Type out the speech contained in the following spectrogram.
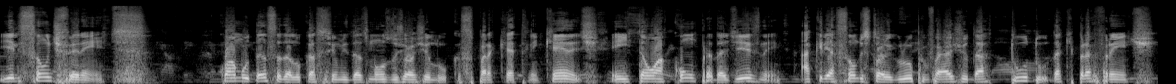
e eles são diferentes. Com a mudança da Lucasfilm das mãos do George Lucas para Kathleen Kennedy, e então a compra da Disney, a criação do Story Group vai ajudar tudo daqui para frente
